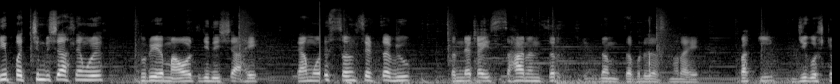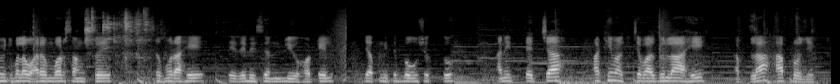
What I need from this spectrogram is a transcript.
ही पश्चिम दिशा असल्यामुळे सूर्य मावळतीची दिशा आहे. त्यामुळे सनसेटचा व्ह्यू संध्याकाळी सहा नंतर एकदम जबरदस्त असणार आहे. बाकी जी गोष्ट मी तुम्हाला वारंवार सांगतोय समोर आहे ते रेडिसन ब्ल्यू हॉटेल जे आपण इथे बघू शकतो. आणि त्याच्या पाठीमागच्या बाजूला आहे आपला हा प्रोजेक्ट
